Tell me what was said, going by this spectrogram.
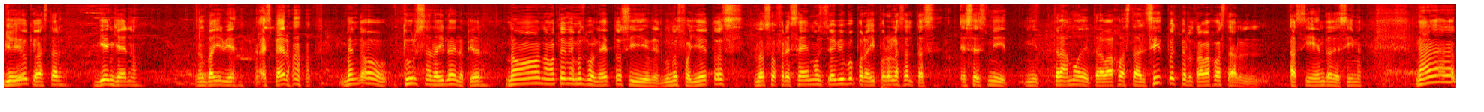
Yo digo que va a estar bien lleno. Nos va a ir bien, espero. Vendo tours a la isla de la piedra. No, no tenemos boletos y algunos folletos. Los ofrecemos. Yo vivo por ahí por Olas Altas. Ese es mi, tramo de trabajo hasta el CID, pues, pero trabajo hasta la Hacienda de cima. Nada,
